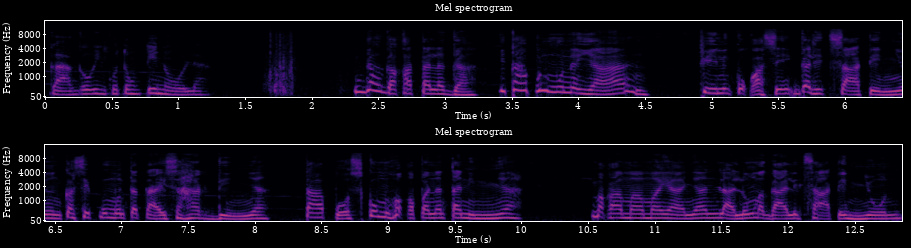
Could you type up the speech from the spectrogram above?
Gagawin ko tong tinola. Gaga ka talaga. Itapon mo na yan. Feeling ko kasi galit sa atin yun kasi pumunta tayo sa hardin niya. Tapos kumuha ka pa ng tanim niya. Baka mamaya niyan lalong magalit sa atin yun.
